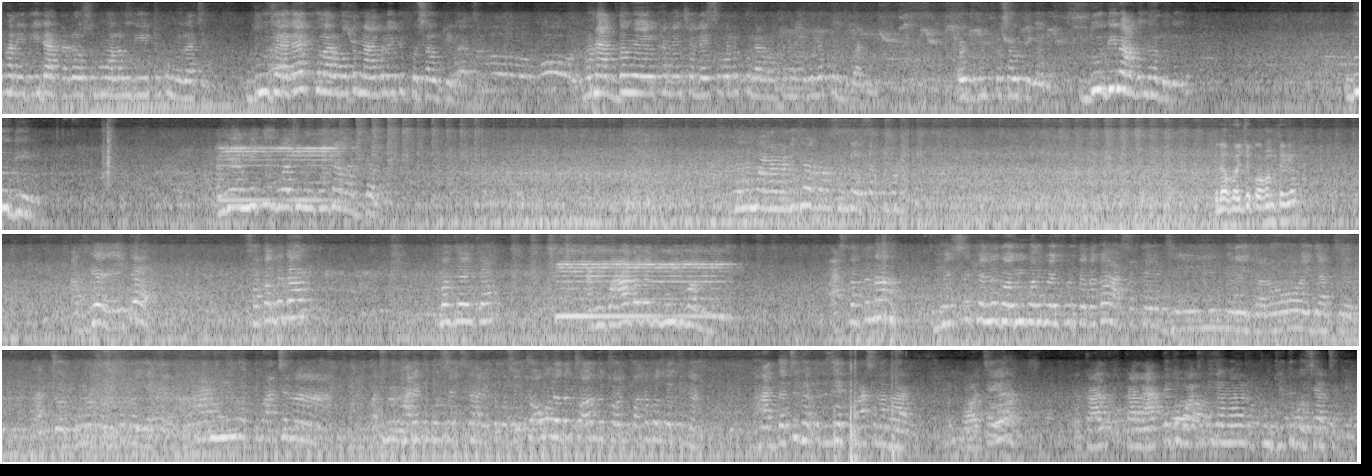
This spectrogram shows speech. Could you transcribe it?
ফানি দিয়ে ডাক্তারের ওষুধ মলম দিয়ে একটু কমে গেছে। দু জায়গায় খোলার মতো না বলে একটু খোসা উঠে গেছে। মানে একদম এখানে চলে এসে বলে খোলার মতো নেই বলে খুলতে পারি ওইটুকু খোসা উঠে গেল। দুদিন আগুন ধরে গেল। দুদিন। আমি এমনি কি বলছি কিন্তু আমার যাব মারামারি ঝগড়া অশান্তি এসব কোনো এটা হয়েছে কখন থেকে? আজকে এইটা? সকাল থেকে? বলছে এইটা? আমি বারোটা থেকে বুঝতে পারিনি আস্তে আস্তে না ভেসে খেলে দড়ি পরিবেশ করতে দেখা আস্তে আস্তে ঝিম মেরে জড়ো হয়ে যাচ্ছে আর চোখগুলো ছোট ছোট হয়ে যাচ্ছে আর নিয়ে উঠতে পারছে না পাঁচগুলো ঘাড়িতে বসে আছে ঘাড়িতে বসে চল তো চল তো চল কথা বলতে না ভাত দিচ্ছে ভেতরে যে পারছে না ভাত বলছে কাল কাল রাত থেকে বলছে কি যে আমার টুটিতে বসে আছে কি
